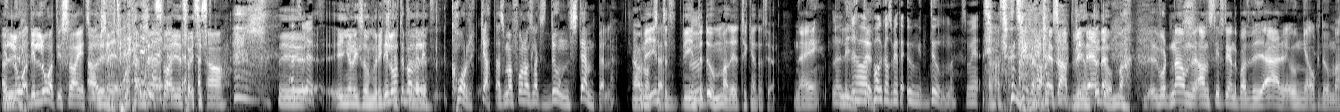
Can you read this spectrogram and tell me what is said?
Det, lå, det låter ju svajigt Ja, du det, säger det. det är svajigt faktiskt. Ja, Det är Absolut. Ingen liksom det riktigt... låter bara eh, väldigt korkat, alltså man får någon slags dumstämpel. Ja, på vi, är något inte, sätt. vi är inte Mm. dumma, det tycker jag inte att vi är. Nej, Men lite. Vi har en podcast som heter Ung Dum. Som är... Ja, det är verkligen sant. Vi är det inte dumma. Vårt namn anstiftar ju ändå på att vi är unga och dumma.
